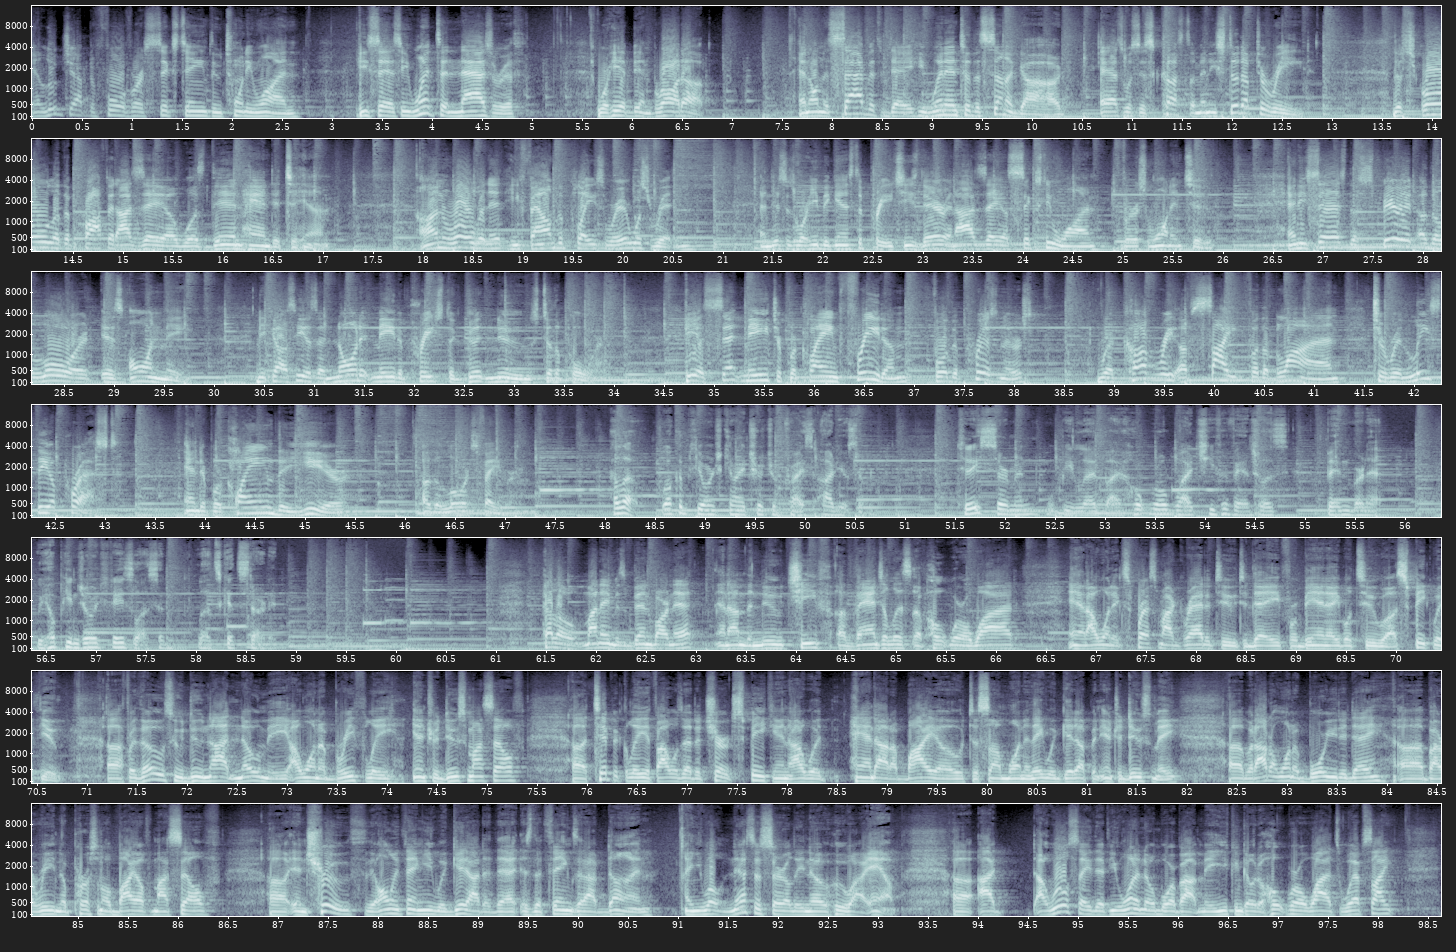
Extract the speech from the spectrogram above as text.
In Luke chapter 4, verse 16 through 21, he says, He went to Nazareth where he had been brought up. And on the Sabbath day, he went into the synagogue, as was his custom, and he stood up to read. The scroll of the prophet Isaiah was then handed to him. Unrolling it, he found the place where it was written, and this is where he begins to preach. He's there in Isaiah 61, verse 1 and 2. And he says, The Spirit of the Lord is on me because he has anointed me to preach the good news to the poor. He has sent me to proclaim freedom for the prisoners, recovery of sight for the blind, to release the oppressed, and to proclaim the year of the Lord's favor. Hello, welcome to the Orange County Church of Christ audio sermon. Today's sermon will be led by Hope Worldwide Chief Evangelist Ben Burnett. We hope you enjoyed today's lesson. Let's get started. Hello, my name is Ben Barnett, and I'm the new Chief Evangelist of Hope Worldwide. And I want to express my gratitude today for being able to uh, speak with you. Uh, for those who do not know me, I want to briefly introduce myself. Uh, typically, if I was at a church speaking, I would hand out a bio to someone and they would get up and introduce me. Uh, but I don't want to bore you today uh, by reading a personal bio of myself. Uh, in truth, the only thing you would get out of that is the things that I've done and you won't necessarily know who I am. Uh, I, I will say that if you want to know more about me, you can go to Hope Worldwide's website,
